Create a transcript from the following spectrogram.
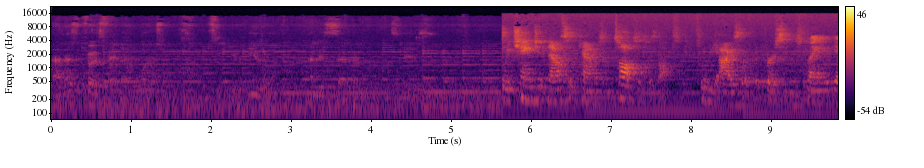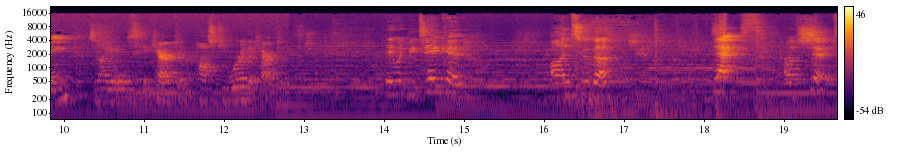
Now that's the first thing I want to see you view and it's set up is We change it now so the cameras can talk, so it's not through the eyes of the person who's playing the game. So now you all see the character, and possibly you were the character. They would be taken onto the decks of ships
